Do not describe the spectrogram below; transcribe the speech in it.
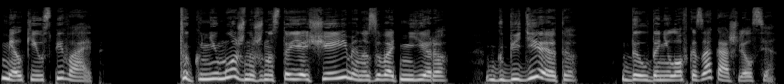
Мелкий успевает. «Так не можно же настоящее имя называть Ньера. К беде это!» Дылда неловко закашлялся.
